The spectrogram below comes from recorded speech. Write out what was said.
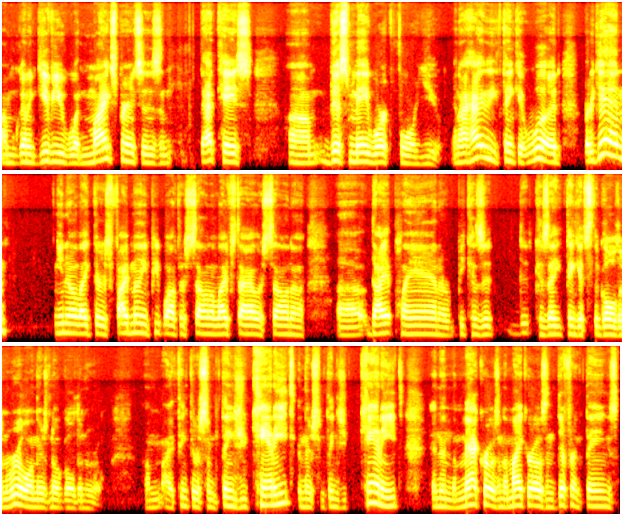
I'm going to give you what my experience is. In that case, um, this may work for you. And I highly think it would. But again, you know, like there's 5 million people out there selling a lifestyle or selling a, a diet plan or because it because they think it's the golden rule and there's no golden rule. Um, I think there's some things you can eat and there's some things you can't eat. And then the macros and the micros and different things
